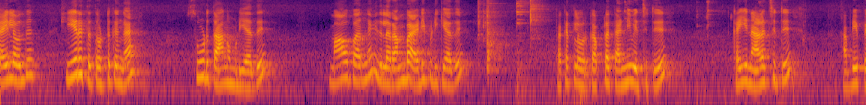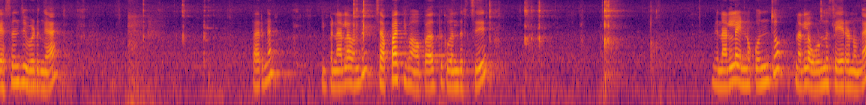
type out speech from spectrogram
கையில் வந்து ஈரத்தை தொட்டுக்குங்க. சூடு தாங்க முடியாது. மாவு பாருங்கள் இதில் ரொம்ப அடி பிடிக்காது. பக்கத்தில் ஒரு கப்பில் தண்ணி வச்சுட்டு கையை நனைச்சிட்டு அப்படியே பிசைஞ்சு விடுங்க. பாருங்கள் இப்போ நல்லா வந்து சப்பாத்தி மாவு பதத்துக்கு வந்துருச்சு. இது நல்லா இன்னும் கொஞ்சம் நல்லா ஒன்று சேரணுங்க.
